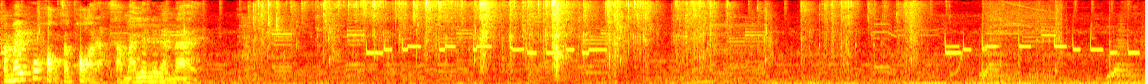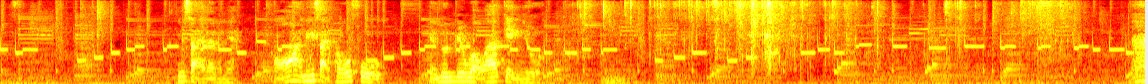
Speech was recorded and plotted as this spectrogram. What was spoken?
ทำให้พวกของ support อะสามารถเล่นด้วยกันได้ นี่สายอะไรไปเนี่ย อ๋อ อันนี้สาย powerful เห็นรุนมิวบอกว่าเก่งอยู่ อะ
